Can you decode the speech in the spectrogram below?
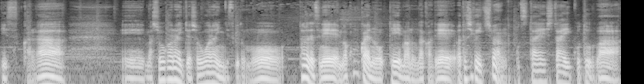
ですから、えー、まあ、しょうがないとはしょうがないんですけども、ただですね、まあ、今回のテーマの中で私が一番お伝えしたいことは、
